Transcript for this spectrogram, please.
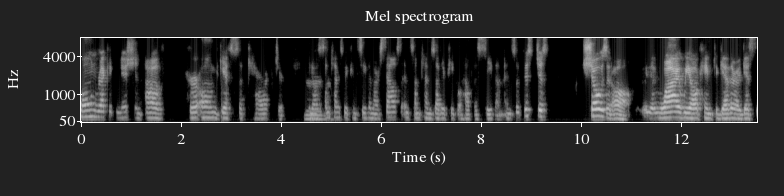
own recognition of her own gifts of character. Mm-hmm. You know, mm. sometimes we can see them ourselves, and sometimes other people help us see them. And so this just shows it all why we all came together, I guess,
